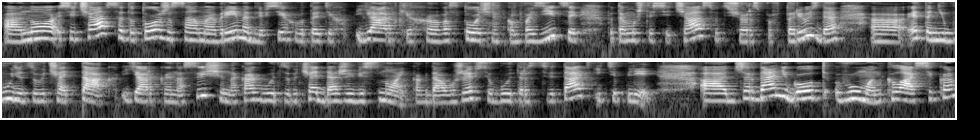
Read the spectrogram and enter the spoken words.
А, но сейчас это тоже самое время для всех вот этих ярких э, восточных композиций, потому что сейчас, вот еще раз повторюсь, да, э, это не будет звучать так ярко и насыщенно, как будет звучать даже весной, когда уже все будет расцветать и теплеть. Giordani Gold Woman классика,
